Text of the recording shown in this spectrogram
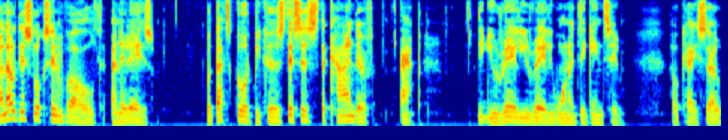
I know this looks involved, and it is, but that's good because this is the kind of app that you really, really want to dig into. Okay, so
